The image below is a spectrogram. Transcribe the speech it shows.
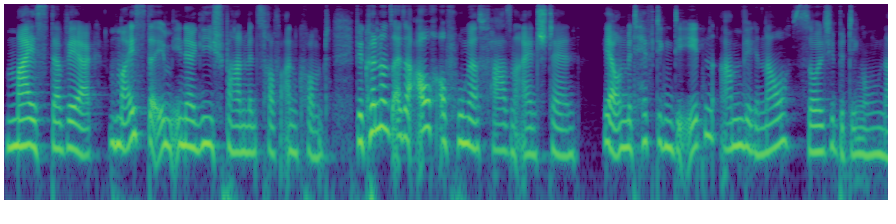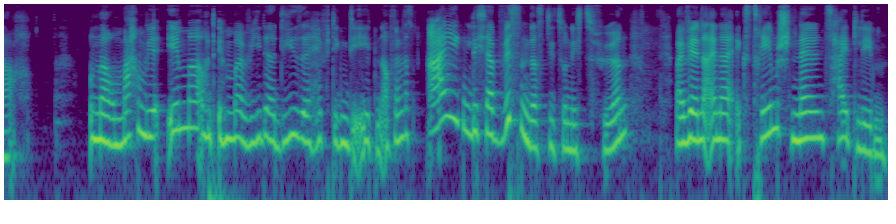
Meisterwerk, Meister im Energiesparen, wenn es drauf ankommt. Wir können uns also auch auf Hungersphasen einstellen. Ja, und mit heftigen Diäten ahmen wir genau solche Bedingungen nach. Und warum machen wir immer und immer wieder diese heftigen Diäten, auch wenn wir es eigentlich ja wissen, dass die zu nichts führen? Weil wir in einer extrem schnellen Zeit leben.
